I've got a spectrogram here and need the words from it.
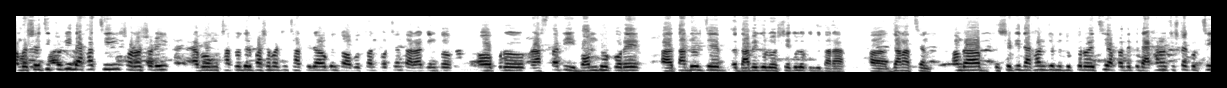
আমরা সেই চিত্রটি দেখাচ্ছি সরাসরি এবং ছাত্রদের পাশাপাশি ছাত্রীরাও কিন্তু অবস্থান করছেন। তারা কিন্তু পুরো রাস্তাটি বন্ধ করে তাদের যে দাবিগুলো, সেগুলো কিন্তু তারা জানাচ্ছেন। আমরা সেটি দেখানোর জন্য যুক্ত রয়েছি। আপনাদেরকে দেখানোর চেষ্টা করছি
